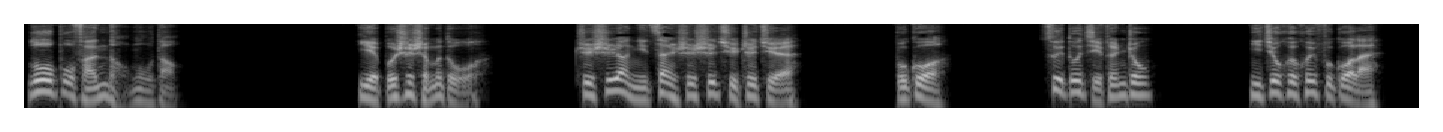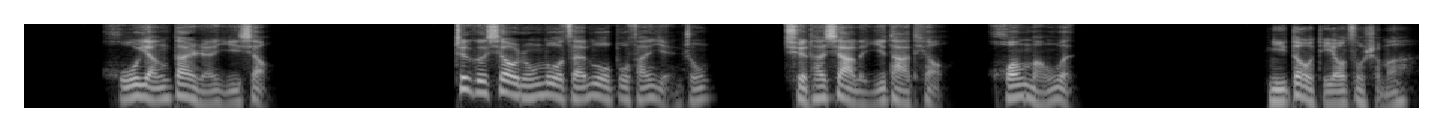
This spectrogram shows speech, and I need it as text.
洛不凡恼怒道：“也不是什么毒，只是让你暂时失去知觉。不过，最多几分钟，你就会恢复过来。”胡杨淡然一笑，这个笑容落在洛不凡眼中，却他吓了一大跳，慌忙问：“你到底要做什么？”“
